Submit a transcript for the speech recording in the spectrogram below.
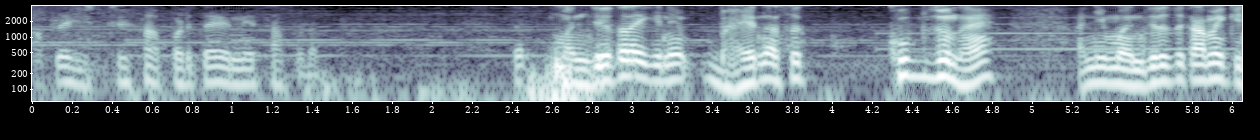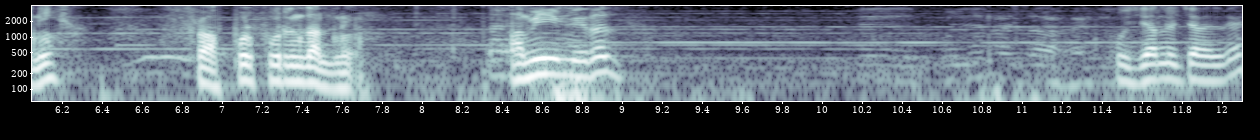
आपल्या हिस्ट्री सापडते आहे नाही सापडत? तर मंदिर तर आहे की नाही बाहेर असं खूप जुनं आहे आणि मंदिराचं काम आहे की नाही प्रॉपर पूर्ण झालं नाही. आम्ही मिरज. पूजाला विचारायचं काय?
